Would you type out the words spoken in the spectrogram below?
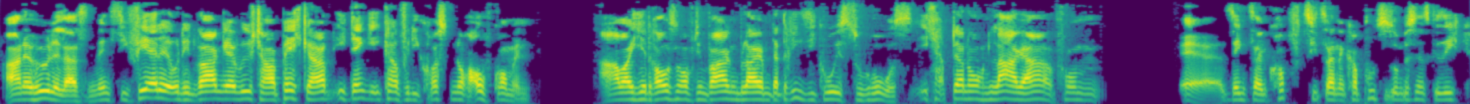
an der Höhle lassen. Wenn's die Pferde und den Wagen erwischt, haben Pech gehabt. Ich denke, ich kann für die Kosten noch aufkommen. Aber hier draußen auf dem Wagen bleiben, das Risiko ist zu groß. Ich hab da noch ein Lager vom, er senkt seinen Kopf, zieht seine Kapuze so ein bisschen ins Gesicht,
